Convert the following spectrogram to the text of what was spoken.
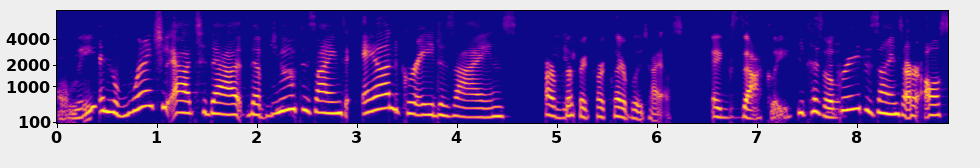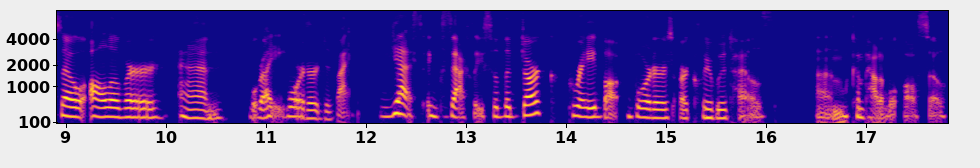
only. and wouldn't you add to that that blue designs and gray designs are Yeah. perfect for clear blue tiles Exactly. because So- the gray designs are also all over um Right. border designs Yes, exactly. So the dark gray bo- borders are clear blue tiles um, compatible also.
